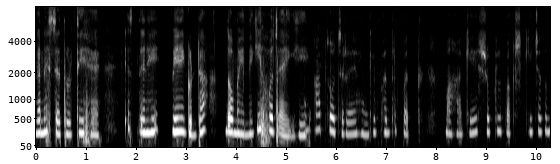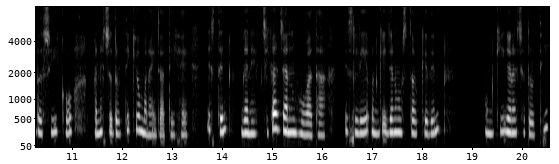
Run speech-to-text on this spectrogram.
गणेश चतुर्थी है। इस दिन ही मेरी गुड्डा दो महीने की हो जाएगी। आप सोच रहे होंगे भद्रपद माह के शुक्ल पक्ष की चतुर्दशी को गणेश चतुर्थी क्यों मनाई जाती है? इस दिन गणेश जी का जन्म हुआ था, इसलिए उनके जन्म उत्सव के दिन उनकी गणेश चतुर्थी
